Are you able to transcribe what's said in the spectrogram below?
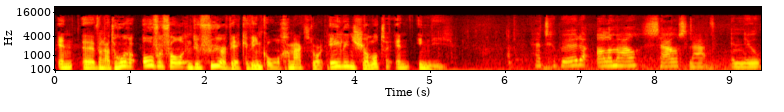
En we laten horen Overval in de vuurwerkwinkel. Gemaakt door Elin, Charlotte en Indy. Het gebeurde allemaal s'avonds laat in Nieuw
